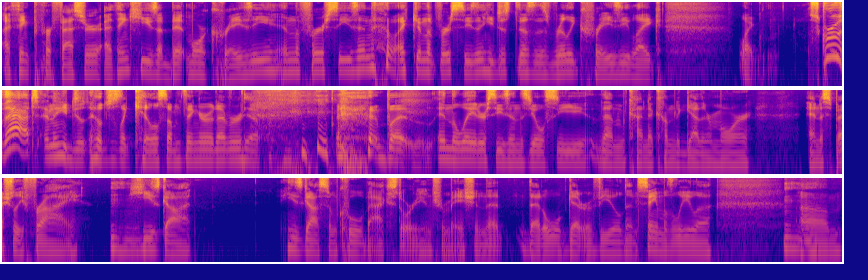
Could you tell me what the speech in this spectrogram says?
i think professor i think he's a bit more crazy in the first season. Like in the first season he just does this really crazy like like screw that and then he just he'll just like kill something or whatever Yep. but in the later seasons you'll see them kind of come together more and especially fry Mhm. he's got he's got some cool backstory information that that will get revealed and same with Leela Mhm. um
